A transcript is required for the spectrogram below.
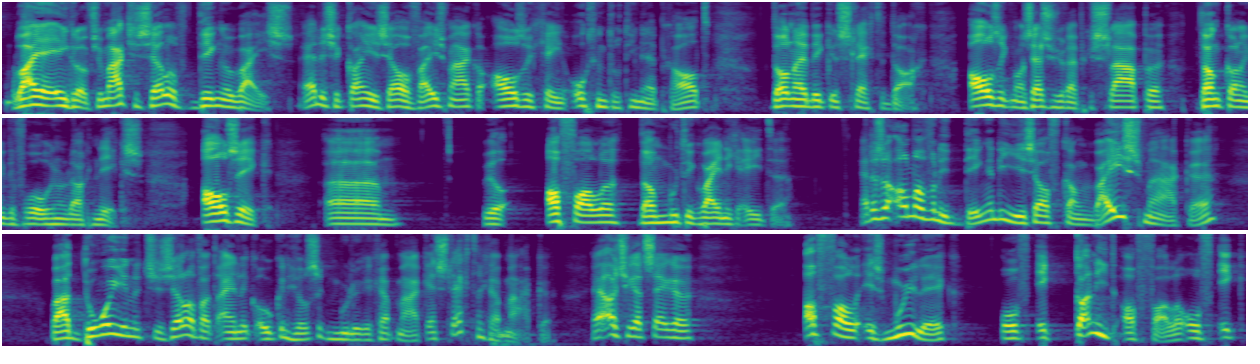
Waar je in gelooft. Je maakt jezelf dingen wijs. Hè? Dus je kan jezelf wijs maken als ik geen ochtendroutine heb gehad. Dan heb ik een slechte dag. Als ik maar zes uur heb geslapen, dan kan ik de volgende dag niks. Als ik um, wil afvallen, dan moet ik weinig eten. Ja, dat zijn allemaal van die dingen die je jezelf kan wijsmaken, waardoor je het jezelf uiteindelijk ook een heel stuk moeilijker gaat maken en slechter gaat maken. als je gaat zeggen, afvallen is moeilijk, of ik kan niet afvallen, of ik,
